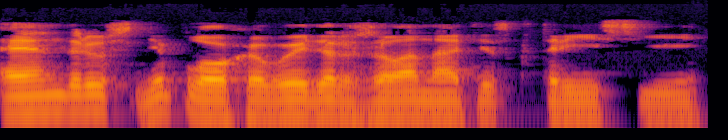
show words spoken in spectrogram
Эндрюс неплохо выдержала натиск Трисии,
